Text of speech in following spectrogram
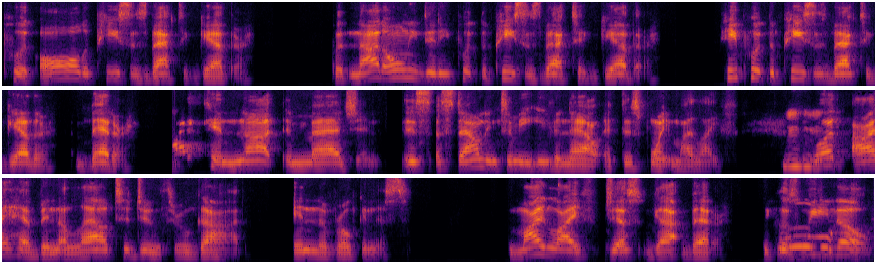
put all the pieces back together. But not only did He put the pieces back together, He put the pieces back together better. I cannot imagine. It's astounding to me even now at this point in my life. Mm-hmm. What I have been allowed to do through God in the brokenness my life just got better because Ooh. we know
